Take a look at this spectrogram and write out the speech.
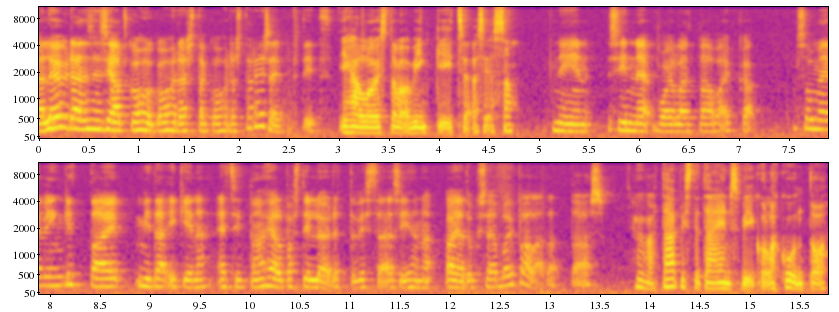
mä löydän sen sieltä kohdasta kohdasta reseptit. Ihan loistava vinkki itse asiassa. niin sinne voi laittaa vaikka somevinkit tai mitä ikinä, että sitten on helposti löydettävissä ja siihen ajatukseen voi palata taas. Hyvä, tämä pistetään ensi viikolla kuntoon.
